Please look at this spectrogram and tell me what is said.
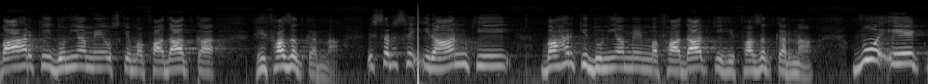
باہر کی دنیا میں اس کے مفادات کا حفاظت کرنا، اس طرح سے ایران کی باہر کی دنیا میں مفادات کی حفاظت کرنا، وہ ایک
